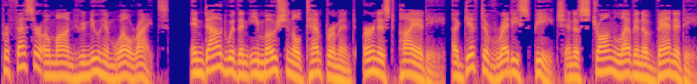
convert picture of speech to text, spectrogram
Professor Oman who knew him well writes, Endowed with an emotional temperament, earnest piety, a gift of ready speech and a strong leaven of vanity,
